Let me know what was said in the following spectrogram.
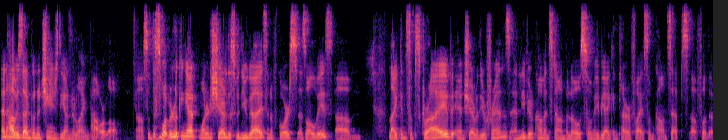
And how is that going to change the underlying power law? Uh, so this is what we're looking at. Wanted to share this with you guys. And of course, as always, um, like and subscribe and share with your friends and leave your comments down below so maybe I can clarify some concepts uh, further.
